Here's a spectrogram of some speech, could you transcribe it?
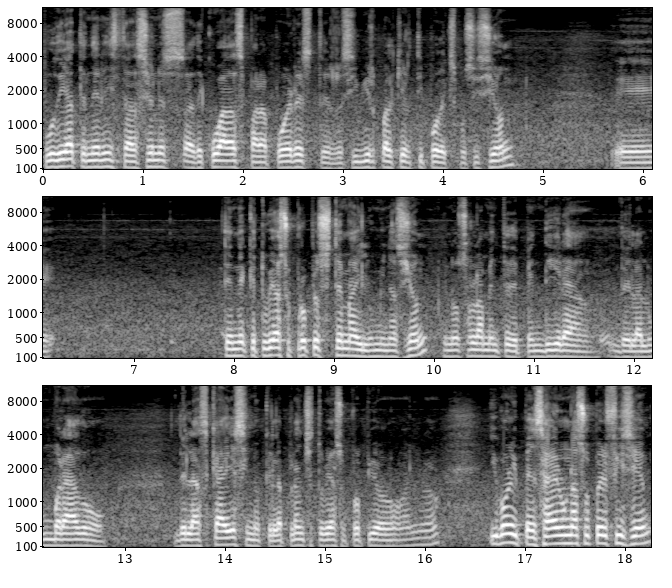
pudiera tener instalaciones adecuadas para poder este, recibir cualquier tipo de exposición, eh, que tuviera su propio sistema de iluminación, que no solamente dependiera del alumbrado de las calles, sino que la plancha tuviera su propio alumbrado. Y bueno, y pensar en una superficie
